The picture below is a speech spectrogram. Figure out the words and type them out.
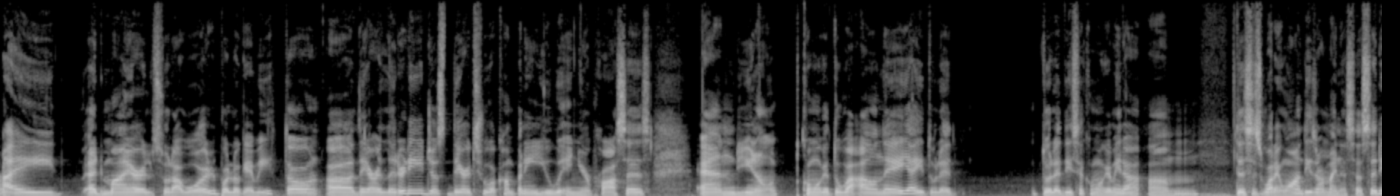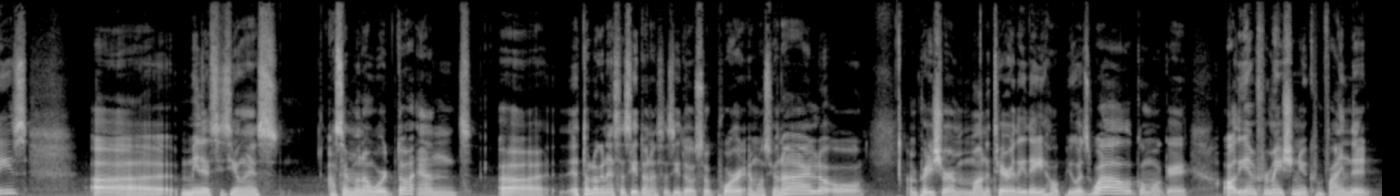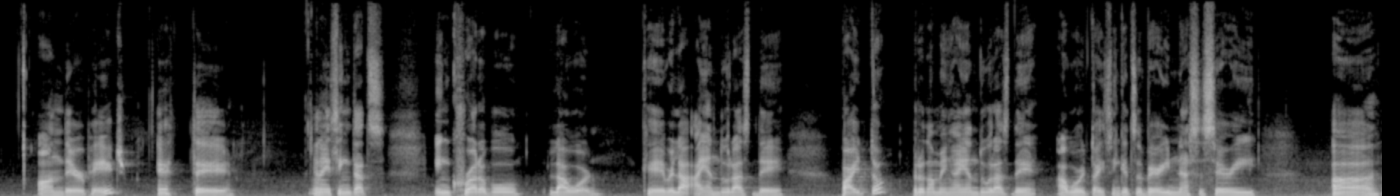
I admire su labor por lo que he visto uh, they are literally just there to accompany you in your process and you know como que tú vas a donde ella y tú le tú le dices como que mira, um, this is what I want, these are my necessities. Uh, mi decisión es hacerme un aborto and uh, esto es lo que necesito, necesito support emocional o I'm pretty sure monetarily they help you as well. Como que all the information you can find it on their page. Este, and I think that's incredible labor. Que, ¿verdad? Hay andulas de parto pero también hay andulas de aborto. I think it's a very necessary, uh,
